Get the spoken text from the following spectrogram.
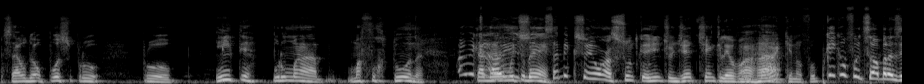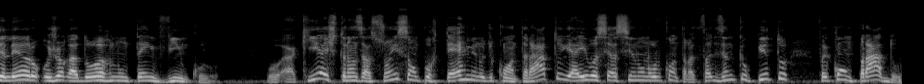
Saiu do El Poço pro, pro Inter por uma, uma fortuna. Tá ganhando muito isso- bem. Sabia que isso aí é um assunto que a gente um dia tinha que levantar Aham. aqui no futebol? Por que, que o futsal brasileiro, o jogador não tem vínculo? Aqui as transações são por término de contrato e aí você assina um novo contrato. Você tá dizendo que o Pito foi comprado.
